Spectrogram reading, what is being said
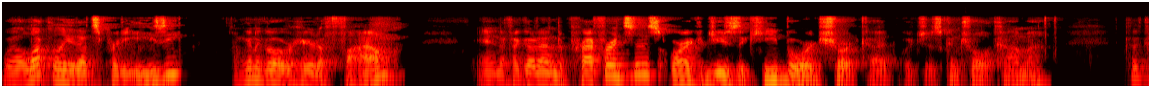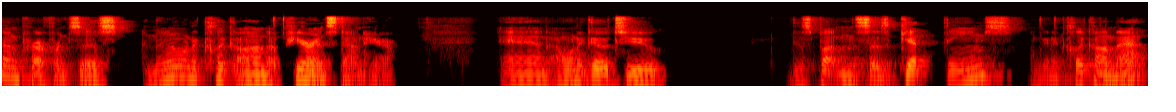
Well, luckily that's pretty easy. I'm going to go over here to File, and if I go down to Preferences, or I could use the keyboard shortcut, which is Control comma, click on Preferences, and then I want to click on Appearance down here. And I want to go to this button that says Get Themes. I'm going to click on that.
